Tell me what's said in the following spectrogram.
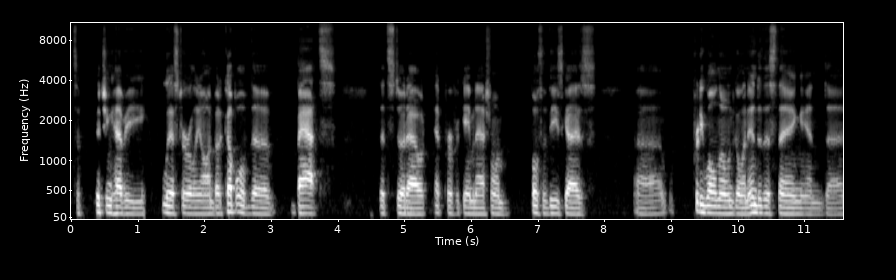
it's a pitching heavy list early on, but a couple of the bats that stood out at Perfect Game National, and both of these guys uh, pretty well known going into this thing, and uh,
